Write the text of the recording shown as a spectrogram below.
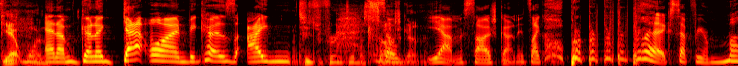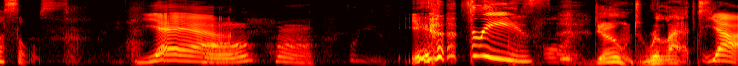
Get one. and I'm gonna get one because I She's referring to a so massage gun. yeah, massage gun. It's like except for your muscles. Yeah. Huh. Freeze. Yeah. Freeze. Don't relax. Yeah.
